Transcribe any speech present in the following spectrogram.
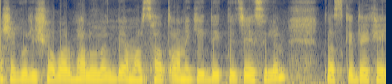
আশা করি সবার ভালো লাগবে। আমার ছাদ অনেকেই দেখতে চেয়েছিলেন, তো আজকে দেখাই।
